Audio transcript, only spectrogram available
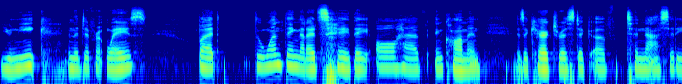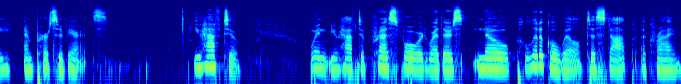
unique in the different ways, but the one thing that I'd say they all have in common is a characteristic of tenacity and perseverance. You have to. When you have to press forward where there's no political will to stop a crime,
